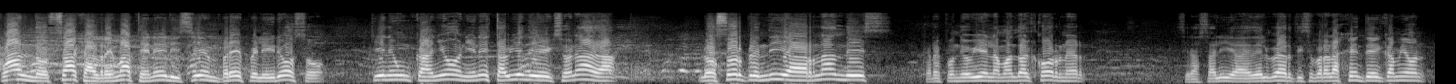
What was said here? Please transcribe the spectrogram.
Cuando saca el remate Nelly siempre es peligroso. Tiene un cañón y en esta bien direccionada. Lo sorprendía Hernández, que respondió bien, la mandó al córner. Será salida desde el vértice para la gente del camión.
